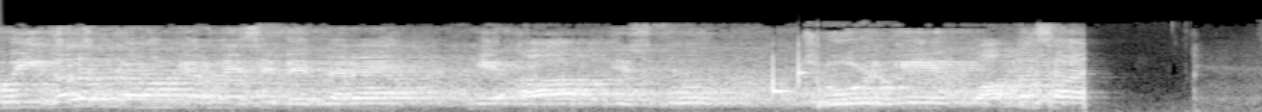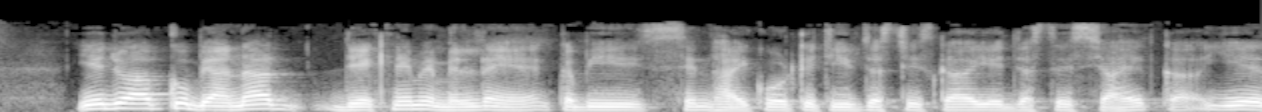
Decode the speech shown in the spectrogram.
कोई गलत काम करने से बेहतर है कि आप इसको छोड़ के वापस आ ये जो आपको बयान देखने में मिल रहे हैं, कभी सिंध हाई कोर्ट के चीफ जस्टिस का, ये जस्टिस शाहिद का, ये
